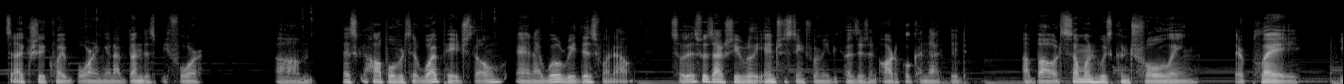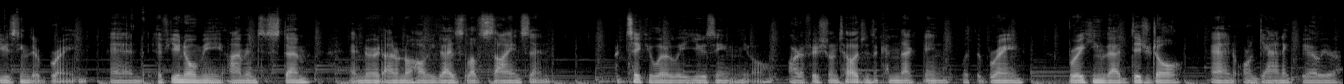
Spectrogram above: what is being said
it's actually quite boring, and I've done this before. Um, let's hop over to the web page though, and I will read this one out. So this was actually really interesting for me because there's an article connected about someone who's controlling their play using their brain. And if you know me, I'm into STEM and nerd. I don't know how you guys love science and particularly using, you know, artificial intelligence and connecting with the brain, breaking that digital and organic barrier.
